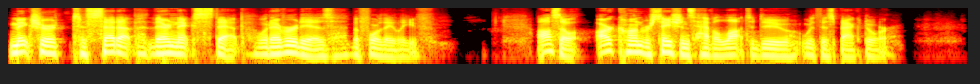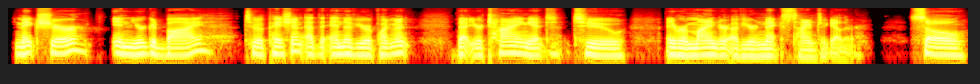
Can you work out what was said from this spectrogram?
make sure to set up their next step, whatever it is, before they leave. Also, our conversations have a lot to do with this back door. Make sure in your goodbye to a patient at the end of your appointment that you're tying it to a reminder of your next time together. So,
